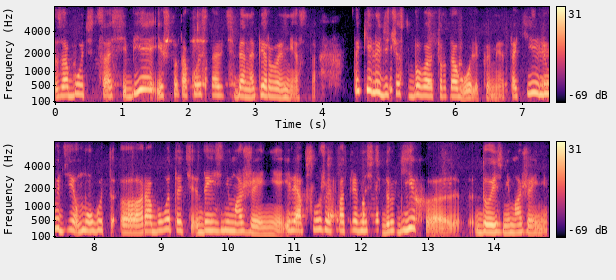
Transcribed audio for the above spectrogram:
заботиться о себе и что такое ставить себя на первое место – Такие люди часто бывают трудоголиками. Такие люди могут э, работать до изнеможения или обслуживать потребности других э, до изнеможения.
